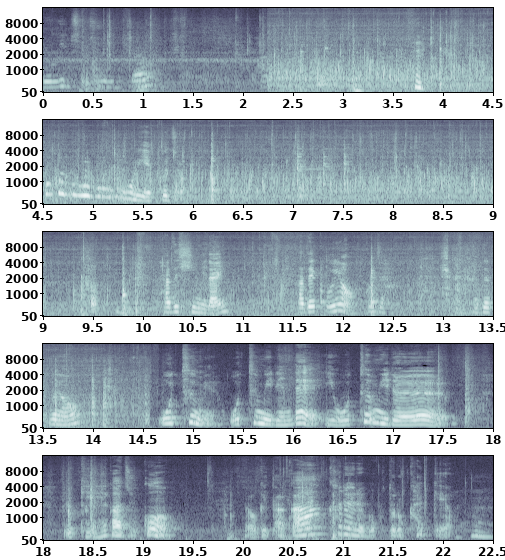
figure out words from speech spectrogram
여기 치즈 있죠? 뽀글뽀글뽀글 예쁘죠? 다 드십니다. 다 됐고요. 끄자. 다 됐고요. 오트밀, 오트밀인데 이 오트밀을 이렇게 해가지고 여기다가 카레를 먹도록 할게요. 음.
